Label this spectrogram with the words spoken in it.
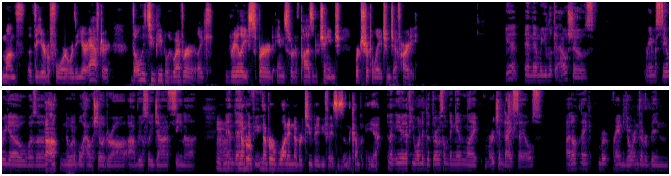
month of the year before or the year after, the only two people who ever like really spurred any sort of positive change were Triple H and Jeff Hardy. Yeah, and then when you look at house shows, Rey Mysterio was a Uh-huh. notable house show draw. Obviously, John Cena. Mhm. And then number you- number one and number two baby faces in the company. Yeah. And then even if you wanted to throw something in like merchandise sales, I don't think Randy Orton's ever been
